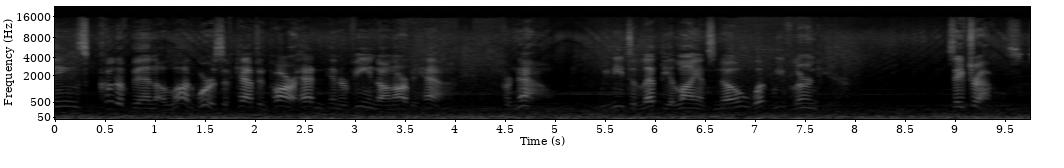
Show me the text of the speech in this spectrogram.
Things could have been a lot worse if Captain Parr hadn't intervened on our behalf. For now, we need to let the Alliance know what we've learned here. Safe travels.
